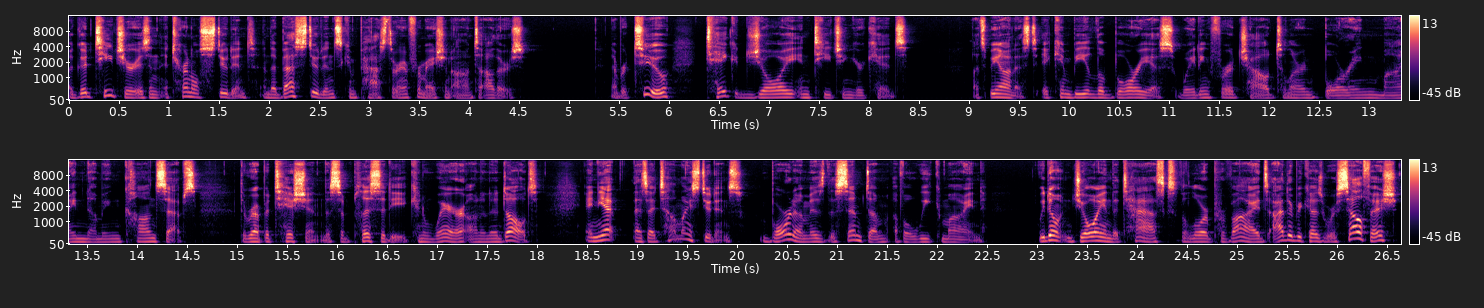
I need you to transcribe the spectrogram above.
A good teacher is an eternal student, and the best students can pass their information on to others. Number two, take joy in teaching your kids. Let's be honest, it can be laborious waiting for a child to learn boring, mind numbing concepts. The repetition, the simplicity can wear on an adult. And yet, as I tell my students, boredom is the symptom of a weak mind. We don't joy in the tasks the Lord provides either because we're selfish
